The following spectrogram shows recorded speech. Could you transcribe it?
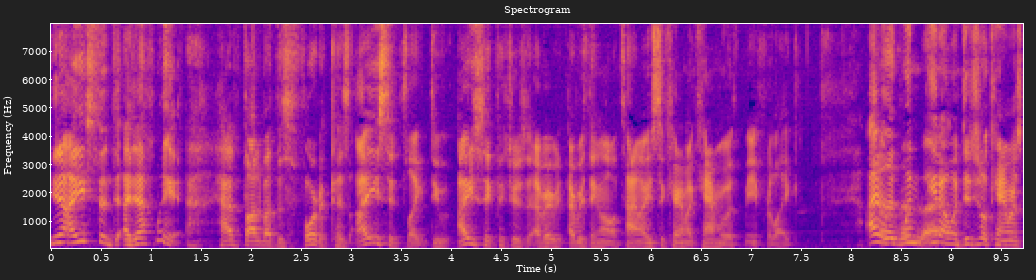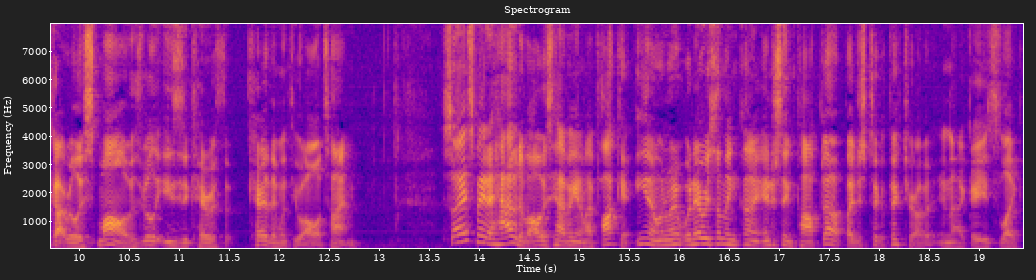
You know, I used to. I definitely have thought about this before because I used to like do. I used to take pictures of every, everything all the time. I used to carry my camera with me for like. I don't I like when remember you know when digital cameras got really small, it was really easy to carry with, carry them with you all the time. So I just made a habit of always having it in my pocket. You know, when, whenever something kind of interesting popped up, I just took a picture of it, and like I used to like.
